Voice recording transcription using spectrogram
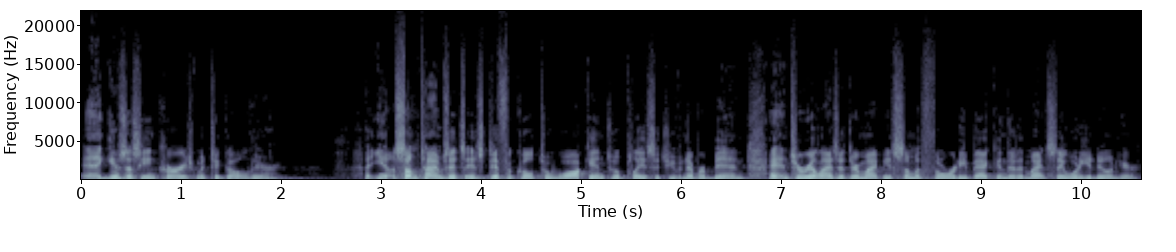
And it gives us the encouragement to go there. Uh, you know, sometimes it's, it's difficult to walk into a place that you've never been and to realize that there might be some authority back in there that might say, What are you doing here?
